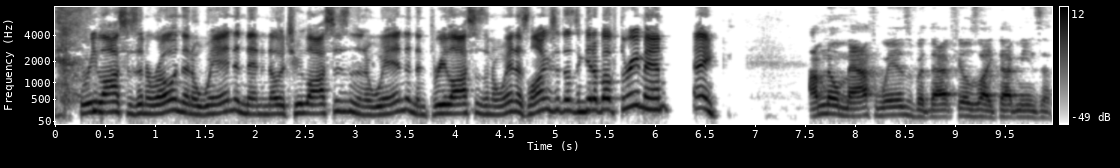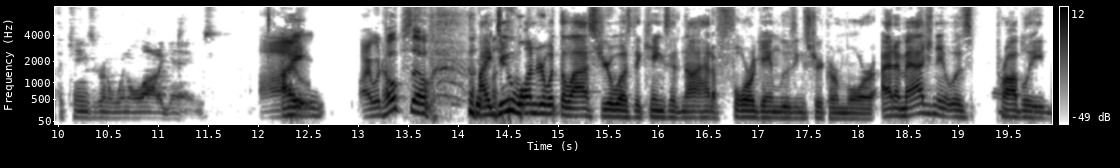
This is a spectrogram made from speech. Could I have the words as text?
three losses in a row and then a win and then another two losses and then a win and then three losses and a win. As long as it doesn't get above three, man. Hey, I'm no math whiz, but that feels like that means that the Kings are going to win a lot of games. I I would hope so. I do wonder what the last year was. The Kings have not had a four game losing streak or more. I'd imagine it was probably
